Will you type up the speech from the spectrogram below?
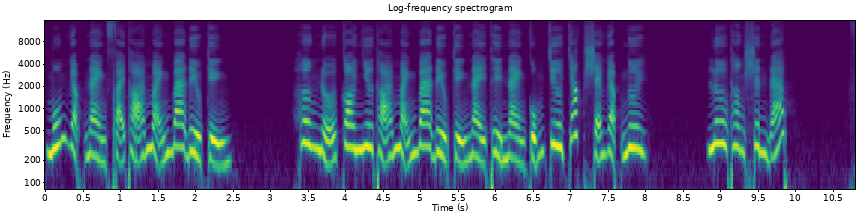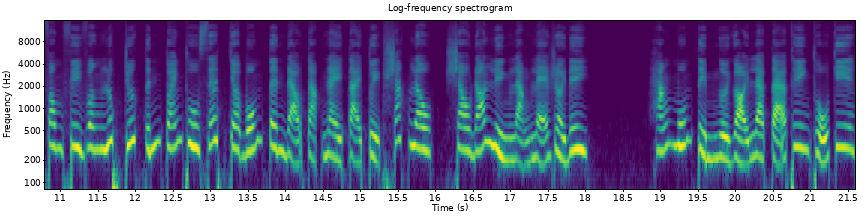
muốn gặp nàng phải thỏa mãn ba điều kiện. Hơn nữa coi như thỏa mãn ba điều kiện này thì nàng cũng chưa chắc sẽ gặp ngươi. Lưu Thân Sinh đáp. Phong Phi Vân lúc trước tính toán thu xếp cho bốn tên đạo tặc này tại Tuyệt Sắc lâu, sau đó liền lặng lẽ rời đi. Hắn muốn tìm người gọi là Tả Thiên Thủ kia.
